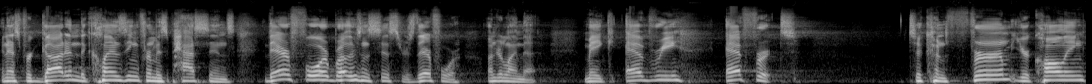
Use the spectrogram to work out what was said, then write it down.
and has forgotten the cleansing from his past sins. Therefore, brothers and sisters, therefore, underline that. Make every effort to confirm your calling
